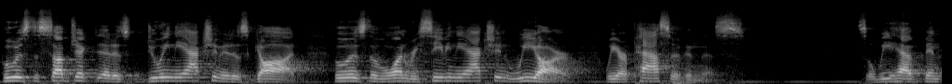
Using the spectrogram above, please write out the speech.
Who is the subject that is doing the action? It is God. Who is the one receiving the action? We are. We are passive in this. So we have been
